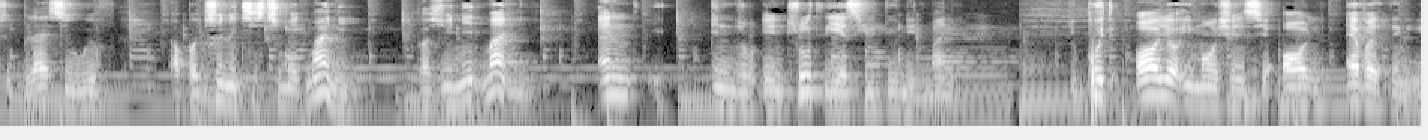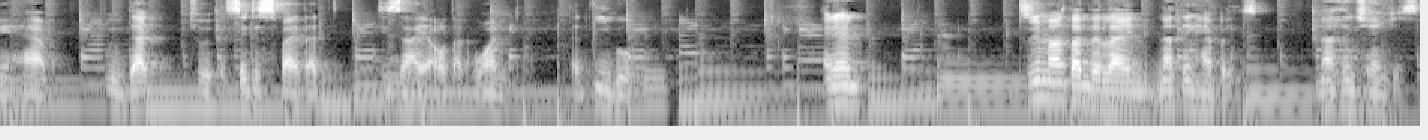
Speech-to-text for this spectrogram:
to bless you with opportunities to make money because you need money. And in in truth yes you do need money put all your emotions all everything you have with that to satisfy that desire or that want that ego. And then three months down the line nothing happens. Nothing changes.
